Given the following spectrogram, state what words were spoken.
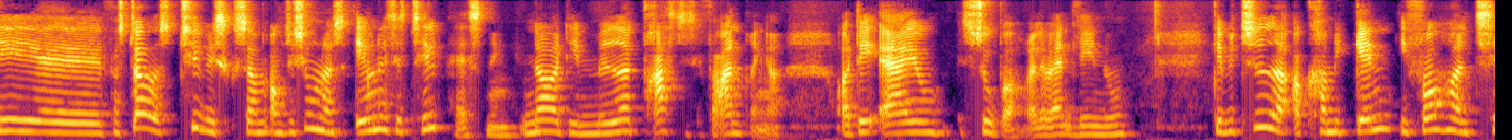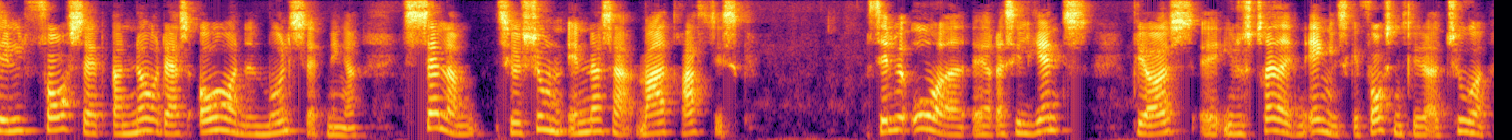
Det øh, forstås typisk som organisationers evne til tilpasning, når de møder drastiske forandringer. Og det er jo super relevant lige nu. Det betyder at komme igen i forhold til fortsat at nå deres overordnede målsætninger, selvom situationen ændrer sig meget drastisk. Selve ordet øh, resiliens bliver også øh, illustreret i den engelske forskningslitteratur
